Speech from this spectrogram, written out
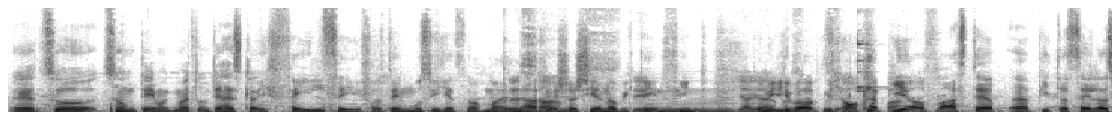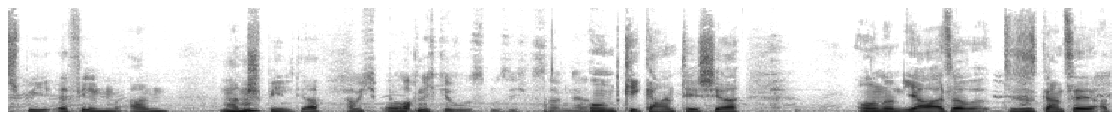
äh, zu, zum Thema gemacht und der heißt, glaube ich, Failsafe. Also den muss ich jetzt nochmal nachrecherchieren, ob ich den, Den- finde. ja, ja, damit ich überhaupt wird mich auch kapiere, spannend. auf was der äh, Peter Sellers Spiel, äh, Film an, anspielt. Ja. Habe ich Und- auch nicht gewusst, muss ich sagen. Und gigantisch, ja. Und, und ja, also dieses ganze At-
